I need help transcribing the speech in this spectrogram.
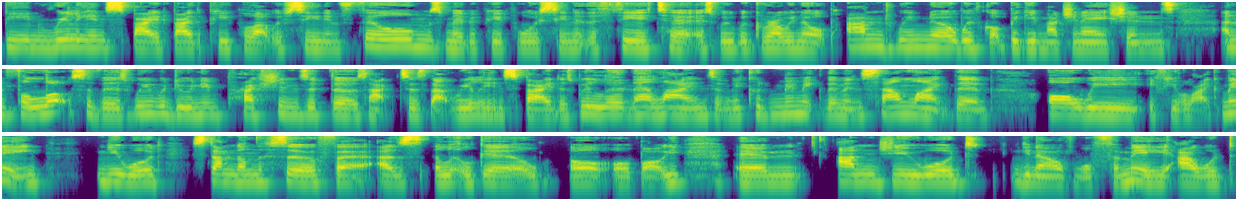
being really inspired by the people that we've seen in films, maybe people we've seen at the theatre as we were growing up, and we know we've got big imaginations. And for lots of us, we were doing impressions of those actors that really inspired us. We learned their lines and we could mimic them and sound like them. Or we, if you were like me, you would stand on the sofa as a little girl or, or boy, um, and you would, you know, well, for me, I would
